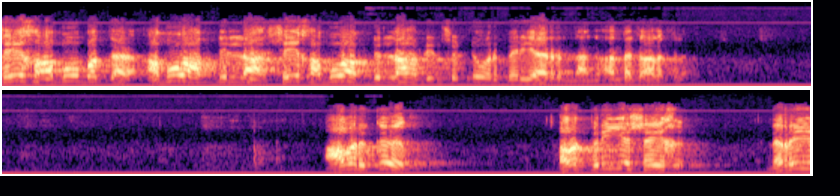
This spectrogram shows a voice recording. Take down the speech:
Sheikh Abu Bakr Abu Abdullah Sheikh Abu Abdullah அப்படின்னு சொல்லிட்டு ஒரு பெரியார் இருந்தாங்க அந்த காலத்துல. அவருக்கு அவர் பெரிய ஷேக். நிறைய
